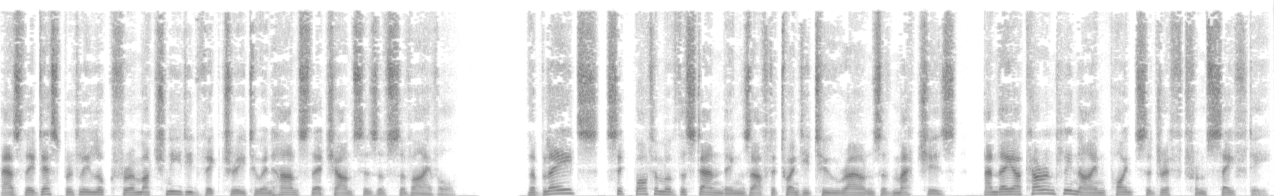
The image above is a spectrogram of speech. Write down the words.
as they desperately look for a much needed victory to enhance their chances of survival. The Blades sit bottom of the standings after 22 rounds of matches, and they are currently 9 points adrift from safety.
